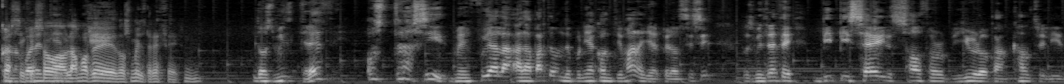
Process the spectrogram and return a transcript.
Así que eso hablamos de 2013. 2013. ¡Ostras, sí! Me fui a la, a la, parte donde ponía Country Manager, pero sí, sí. 2013, VP Sales, Southern Europe and Country Lead.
